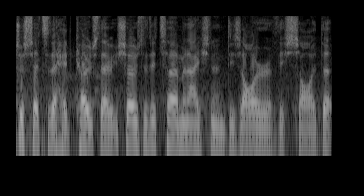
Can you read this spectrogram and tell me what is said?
Just said to the head coach there, it shows the determination and desire of this side that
